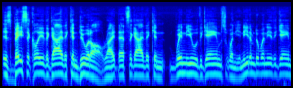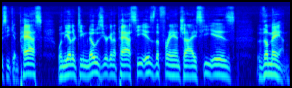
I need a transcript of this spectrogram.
is basically the guy that can do it all, right? That's the guy that can win you the games when you need him to win you the games. He can pass when the other team knows you're going to pass. He is the franchise. He is the man.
